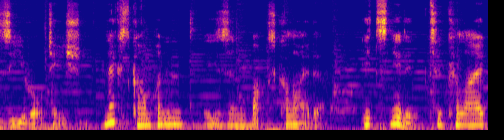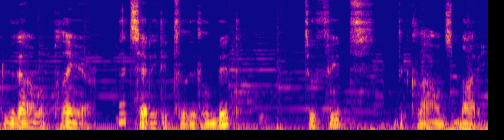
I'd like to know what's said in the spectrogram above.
Z rotation. Next component is an box collider. It's needed to collide with our player. Let's edit it a little bit to fit the clown's body.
